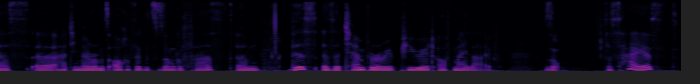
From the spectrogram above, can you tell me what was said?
das äh, hat die Mel Robbins auch sehr gut zusammengefasst. Ähm, This is a temporary period of my life. So, das heißt,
